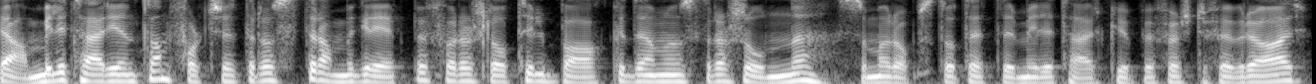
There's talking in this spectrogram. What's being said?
Ja, Militærjuntaen fortsetter å stramme grepet for å slå tilbake demonstrasjonene som har oppstått etter militærkuppet 1.2.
